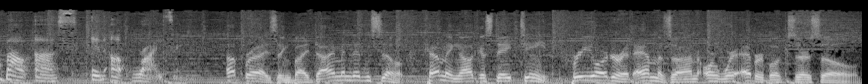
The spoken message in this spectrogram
about us in Uprising. Uprising by Diamond and Silk, coming August 18th. Pre order at Amazon or wherever books are sold.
